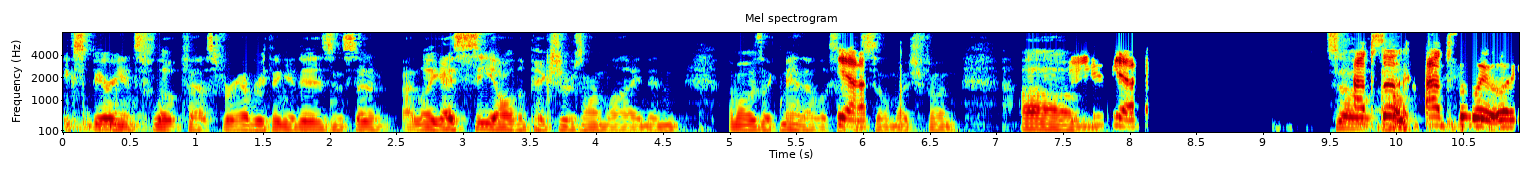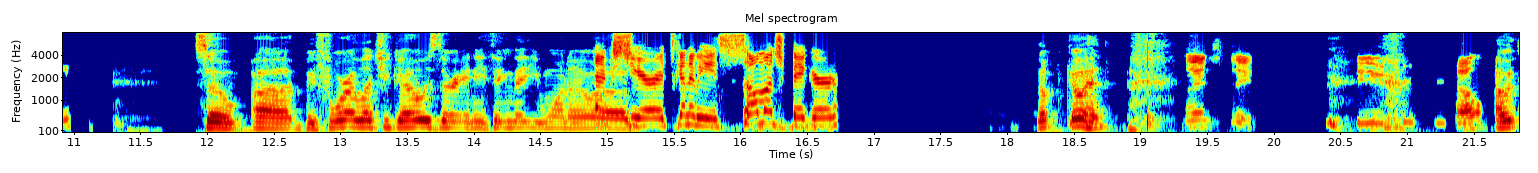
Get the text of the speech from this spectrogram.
experience Float Fest for everything it is instead of like I see all the pictures online and I'm always like, man, that looks like Yeah. so much fun. Um, Yeah, so absolutely, hope- absolutely. so uh, before I let you go, is there anything that you want to? Next uh, year, it's going to be so much bigger. Nope, go ahead. Lindsay, can you help? Would-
